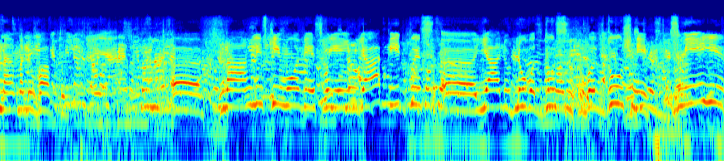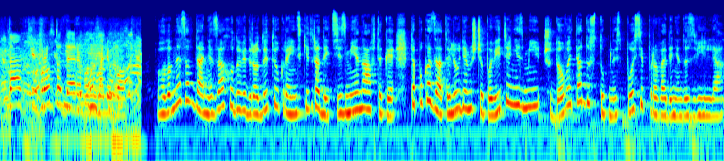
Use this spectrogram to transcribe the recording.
намалював тут. Е, на англійській мові своє ім'я, підпис. Е, я люблю воздушні, воздушні змії та просто дерево намалював. Головне завдання заходу відродити українські традиції змієнавтики та показати людям, що повітряні змії чудовий та доступний спосіб проведення дозвілля.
